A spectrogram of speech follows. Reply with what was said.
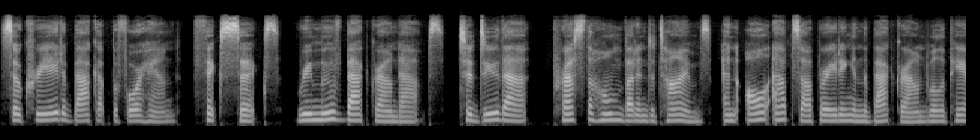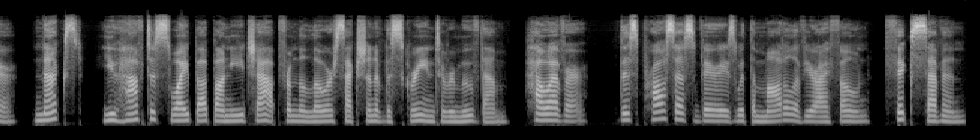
so create a backup beforehand. Fix 6. Remove background apps. To do that, press the Home button to times, and all apps operating in the background will appear. Next, you have two swipe up on each app from the lower section of the screen to remove them. However, this process varies with the model of your iPhone. Fix 7.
